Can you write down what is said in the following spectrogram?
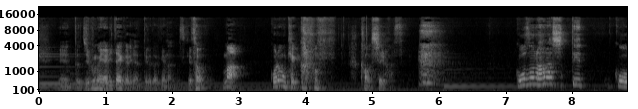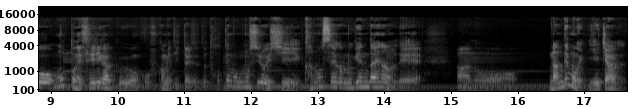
えーと、自分がやりたいからやってるだけなんですけど、まあ、これも結果論 かもしれません。構造の話って、こう、もっとね、生理学をこう深めていったりするととても面白いし、可能性が無限大なので、あの、何でも言えちゃう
